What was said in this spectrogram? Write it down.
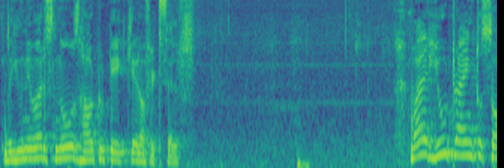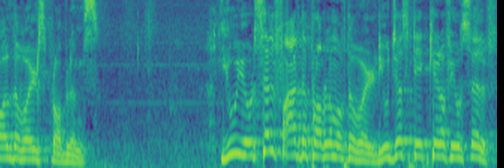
the universe knows how to take care of itself. Why are you trying to solve the world's problems? You yourself are the problem of the world. You just take care of yourself.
